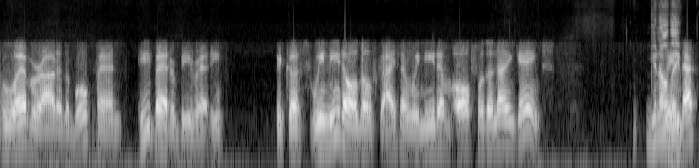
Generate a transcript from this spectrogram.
whoever out of the bullpen, he better be ready because we need all those guys and we need them all for the nine games. You know, I mean, they... that's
